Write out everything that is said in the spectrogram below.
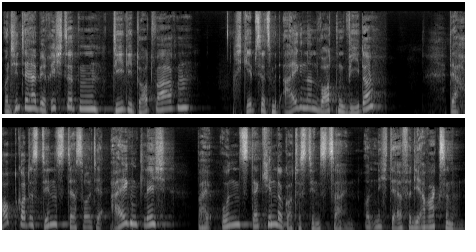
und hinterher berichteten die, die dort waren, ich gebe es jetzt mit eigenen Worten wieder, der Hauptgottesdienst, der sollte eigentlich bei uns der Kindergottesdienst sein und nicht der für die Erwachsenen.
